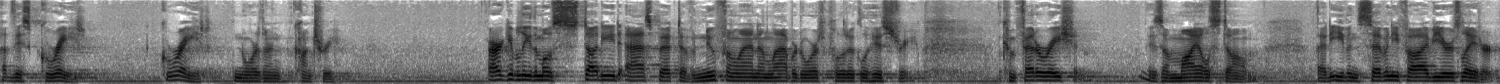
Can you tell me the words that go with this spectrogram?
of this great, great northern country arguably the most studied aspect of Newfoundland and Labrador's political history. Confederation is a milestone that even 75 years later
